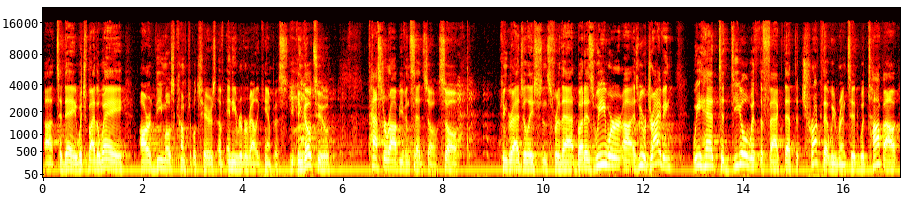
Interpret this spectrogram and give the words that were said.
uh, today, which, by the way, are the most comfortable chairs of any River Valley campus you can go to. Pastor Rob even said so. So Congratulations for that. But as we were, uh, as we were driving, we had to deal with the fact that the truck that we rented would top out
